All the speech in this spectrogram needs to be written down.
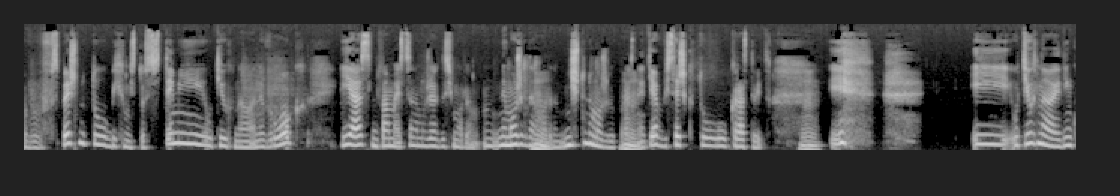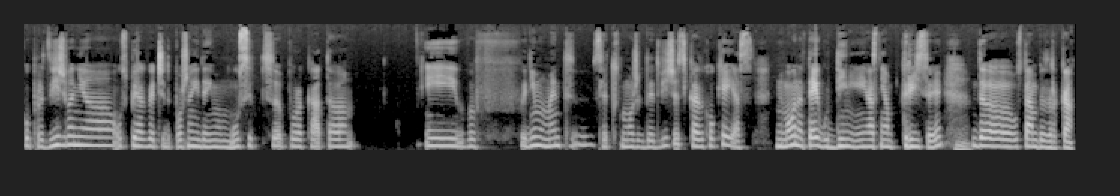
в спешното, биха ми 100 системи, отидох на невролог и аз два месеца не можех да си мърдам. Не можех да mm. мърдам. Нищо не можех да правя нея. Тя висеше като краставица. Mm. И, и отидох на един куп раздвижвания, успях вече да почна и да имам усет по ръката. И в един момент, след като можех да я движа, си казах, окей, аз не мога на тези години, аз нямам 30, mm. да оставам без ръка.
